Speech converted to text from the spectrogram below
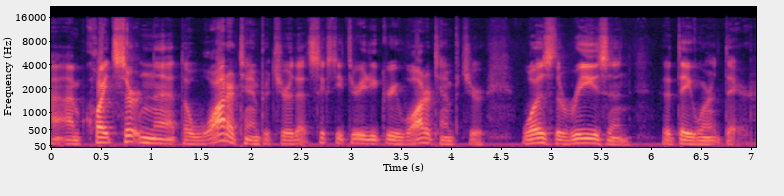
I'm quite certain that the water temperature, that 63 degree water temperature, was the reason that they weren't there.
